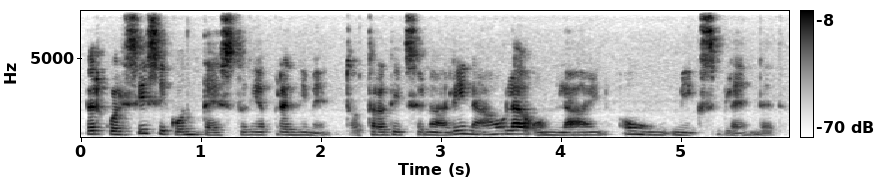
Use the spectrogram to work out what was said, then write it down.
per qualsiasi contesto di apprendimento, tradizionale in aula, online o un mix blended.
